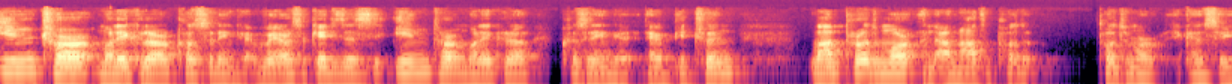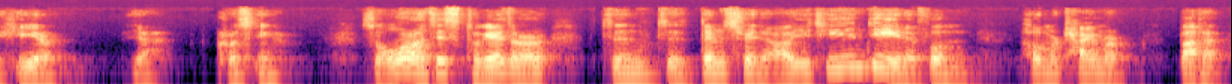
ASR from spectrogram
intermolecular crosslink. Also get this intermolecular crosslink like between one protomer and another protomer. You can see here, yeah, crosslink. So all of this together then demonstrate oh, it indeed from homotrimer. But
